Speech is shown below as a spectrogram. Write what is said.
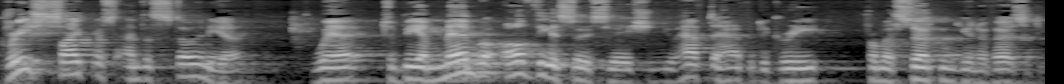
Greece, Cyprus, and Estonia where to be a member of the association, you have to have a degree from a certain university.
